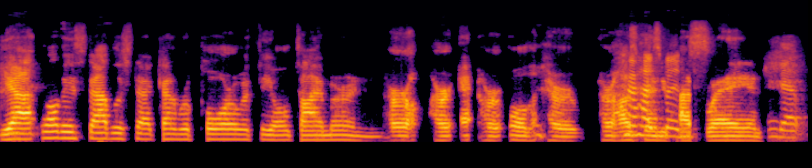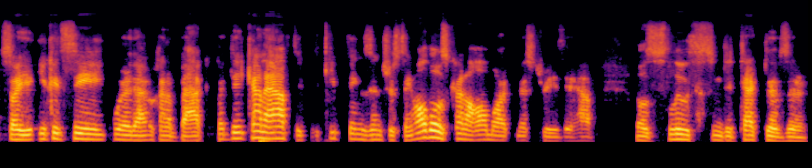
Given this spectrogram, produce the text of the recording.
Yeah, well, they established that kind of rapport with the old timer and her her her old her her husband husband's- passed away, and yeah so you, you could see where that kind of back. But they kind of have to keep things interesting. All those kind of hallmark mysteries, they have those sleuths and detectives that are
